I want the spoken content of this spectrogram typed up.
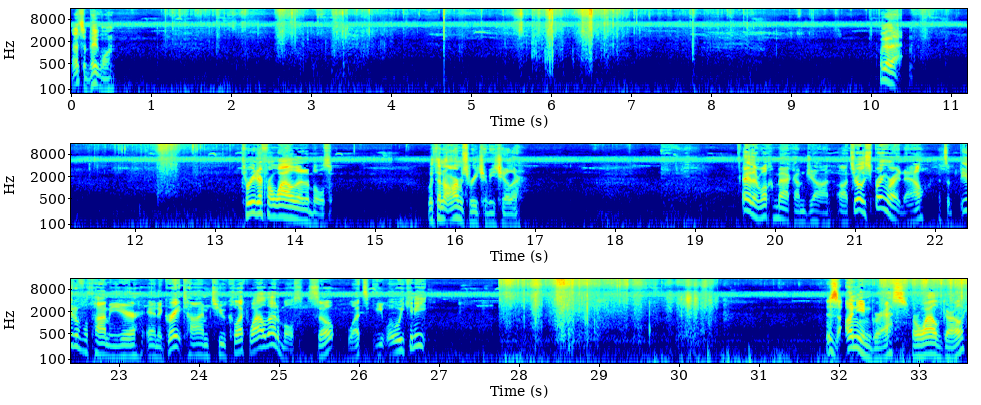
That's a big one. Look at that. Three different wild edibles within arm's reach of each other. Hey there, welcome back. I'm John. Uh, it's early spring right now. It's a beautiful time of year and a great time to collect wild edibles. So let's eat what we can eat. This is onion grass or wild garlic.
